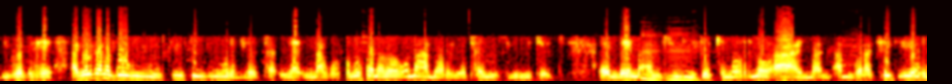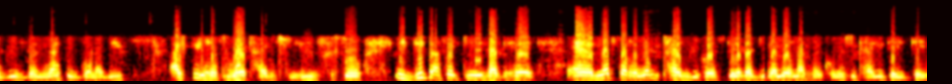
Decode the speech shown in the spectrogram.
because he a kere ka nako we were still thinking gore nako o sana o nagana gore your time is limited. And then until you get to know no ah, man, I'm gonna take ARVs then life is gonna be I still have more time to live. So it did affect me, but uh, uh, not for a long time because ke le ka dira le yona psychologically ke ke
